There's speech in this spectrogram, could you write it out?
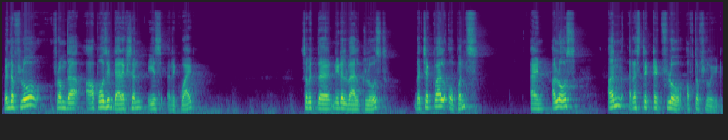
When the flow from the opposite direction is required, so with the needle valve closed, the check valve opens and allows unrestricted flow of the fluid.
